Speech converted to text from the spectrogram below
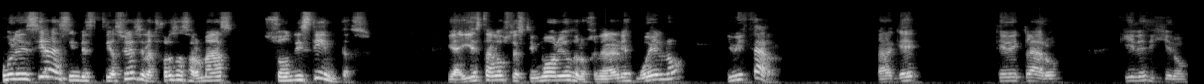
Como le decía, las investigaciones de las Fuerzas Armadas son distintas. Y ahí están los testimonios de los generales Bueno y Vizcarra, para que quede claro quiénes dijeron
